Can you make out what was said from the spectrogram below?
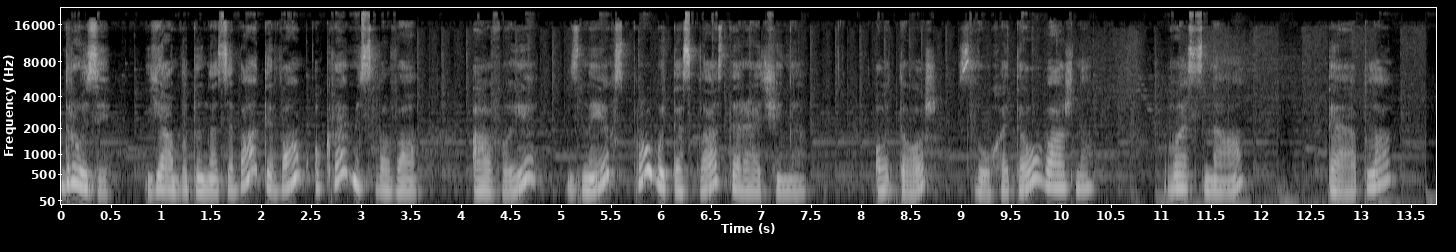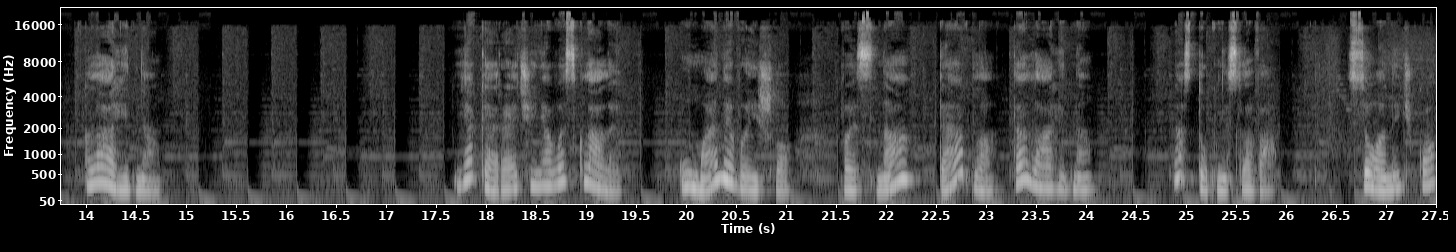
Друзі, я буду називати вам окремі слова, а ви з них спробуйте скласти речення. Отож, слухайте уважно. Весна, тепла, лагідна. Яке речення ви склали? У мене вийшло весна тепла та лагідна. Наступні слова: сонечко,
